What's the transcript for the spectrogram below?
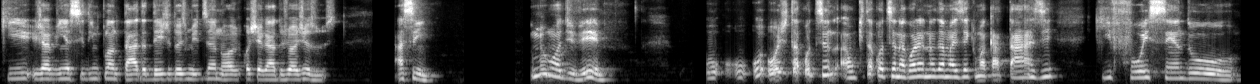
que já vinha sido implantada desde 2019 com a chegada do Jorge Jesus. Assim, o meu modo de ver, o, o, hoje está acontecendo, o que está acontecendo agora é nada mais é que uma catarse que foi sendo,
